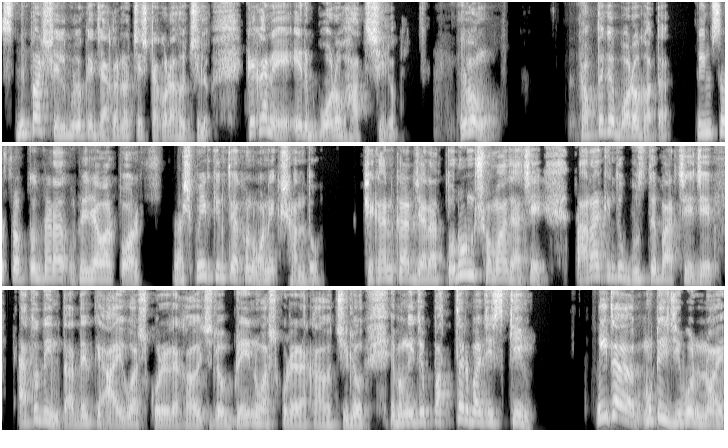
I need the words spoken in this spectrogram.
স্লিপার সেলগুলোকে জাগানোর চেষ্টা করা হচ্ছিল, সেখানে এর বড় হাত ছিল। এবং সব থেকে বড় কথা, তিনশো সত্তর ধারা উঠে যাওয়ার পর কাশ্মীর কিন্তু এখন অনেক শান্ত। সেখানকার যারা তরুণ সমাজ আছে, তারা কিন্তু বুঝতে পারছে যে এতদিন তাদেরকে আই ওয়াশ করে রাখা হয়েছিল ব্রেন ওয়াশ করে রাখা হচ্ছিল এবং এই যে পাত্তারবাজি স্কিম এইটা মোটেই জীবন নয়।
